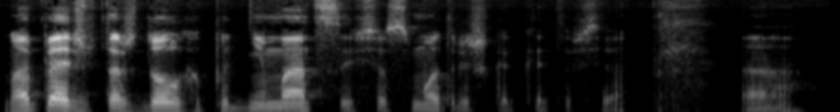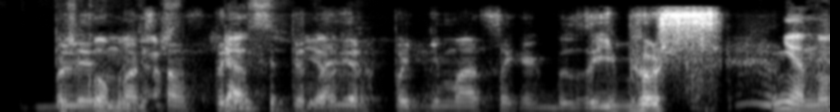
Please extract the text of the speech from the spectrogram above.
Ну, опять же, потому что долго подниматься, и все смотришь, как это все. Блин, пешком Макс, идешь, там, в принципе, вверх. наверх подниматься как бы заебешься. Не, ну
